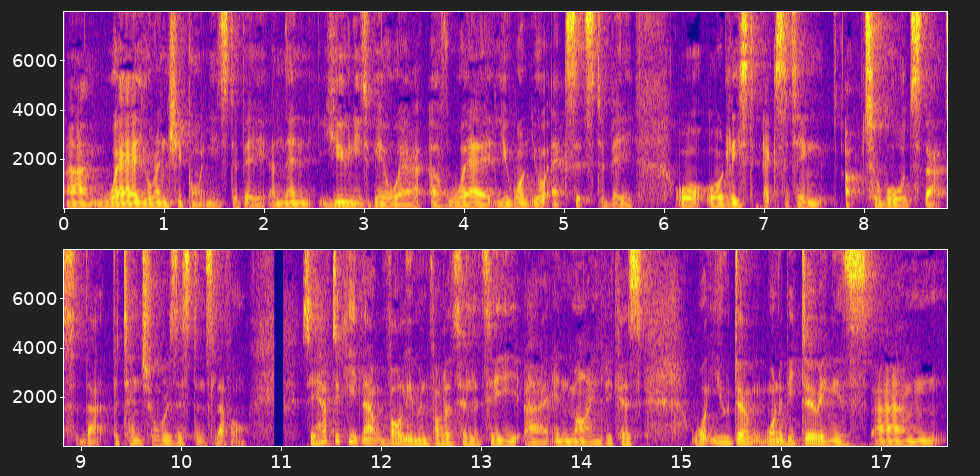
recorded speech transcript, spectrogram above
um, where your entry point needs to be, and then you need to be aware of where you want your exits to be, or, or at least exiting up towards that, that potential resistance level. So you have to keep that volume and volatility uh, in mind because what you don't want to be doing is um,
